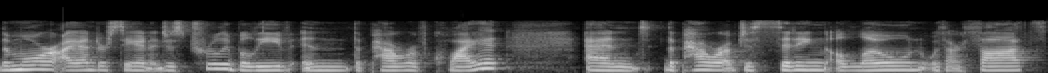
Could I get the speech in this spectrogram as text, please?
the more I understand and just truly believe in the power of quiet and the power of just sitting alone with our thoughts,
